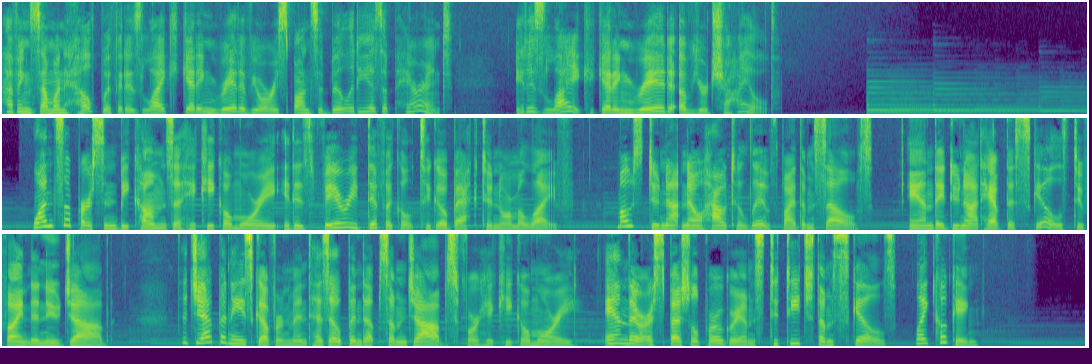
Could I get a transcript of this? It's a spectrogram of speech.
Having someone help with it is like getting rid of your responsibility as a parent. It is like getting rid of your child. Once a person becomes a hikikomori, it is very difficult to go back to normal life. Most do not know how to live by themselves, and they do not have the skills to find a new job. The Japanese government has opened up some jobs for hikikomori, and there are special programs to teach them skills, like cooking.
